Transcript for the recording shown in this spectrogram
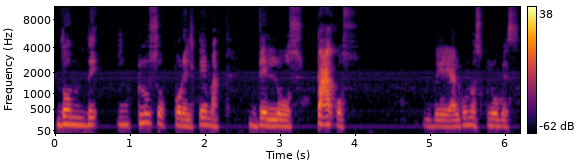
donde incluso por el tema de los pagos de algunos clubes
